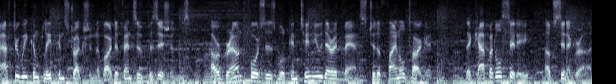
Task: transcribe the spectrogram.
After we complete construction of our defensive positions, our ground forces will continue their advance to the final target, the capital city of Cinigrad.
